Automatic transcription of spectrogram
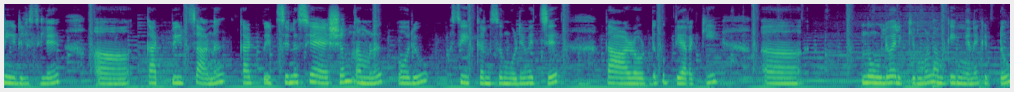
നീഡിൽസിലെ കട്ട് ബീഡ്സ് ആണ്. കട്ട് ബീഡ്സിന് ശേഷം നമ്മൾ ഒരു സീക്വൻസും കൂടി വെച്ച് താഴോട്ട് കുത്തിയിറക്കി നൂൽ വലിക്കുമ്പോൾ നമുക്ക് ഇങ്ങനെ കിട്ടും.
